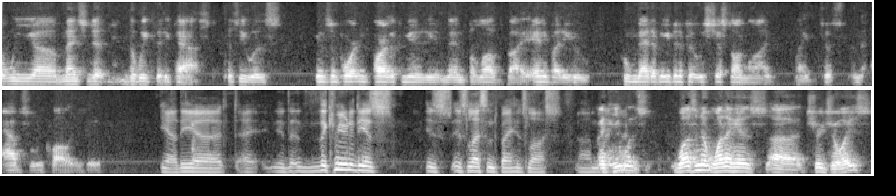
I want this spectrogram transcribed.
we mentioned it the week that he passed because he was he was an important part of the community and, and beloved by anybody who who met him, even if it was just online. Like just an absolute quality dude. Yeah, the uh, uh, the, the community is is is lessened by his loss. Um, And I- he was wasn't it one of his uh, true joys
